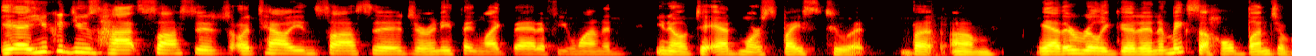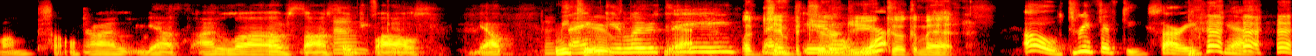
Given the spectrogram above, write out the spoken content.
yeah, you could use hot sausage or Italian sausage or anything like that if you wanted, you know, to add more spice to it. But um, yeah, they're really good, and it makes a whole bunch of them. So I, yes, I love sausage Sounds good. balls. Yep. Me Thank too. you, Lucy. Yeah. What Thank temperature do you Yep. cook them at? oh, 350. Sorry. Yeah.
